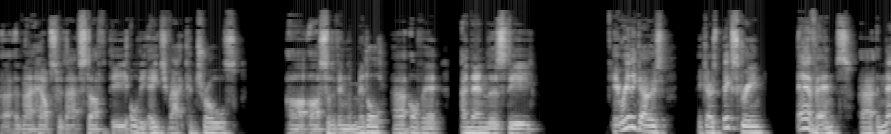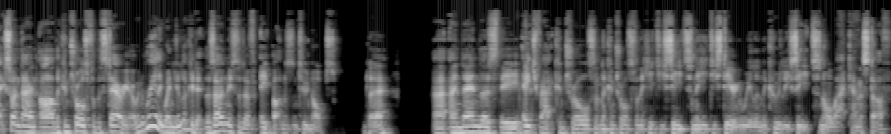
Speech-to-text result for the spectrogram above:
uh, and that helps with that stuff. The, all the HVAC controls are, are sort of in the middle, uh, of it. And then there's the, it really goes, it goes big screen, air vents, uh, and next one down are the controls for the stereo. And really, when you look at it, there's only sort of eight buttons and two knobs there. Uh, and then there's the Okay. HVAC controls and the controls for the heaty seats and the heaty steering wheel and the coolie seats and all that kind of stuff.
